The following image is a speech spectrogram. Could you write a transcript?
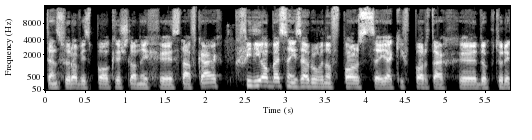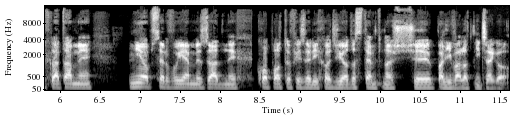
ten surowiec po określonych e, stawkach. W chwili obecnej zarówno w Polsce, jak i w portach, e, do których latamy, nie obserwujemy żadnych kłopotów, jeżeli chodzi o dostępność y, paliwa lotniczego.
